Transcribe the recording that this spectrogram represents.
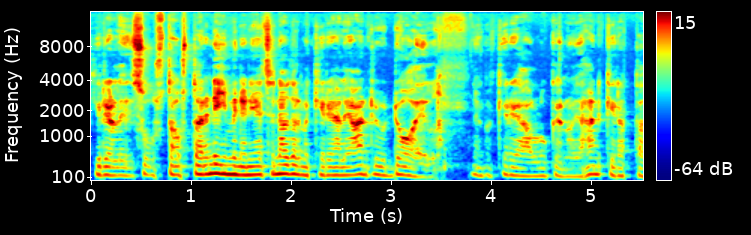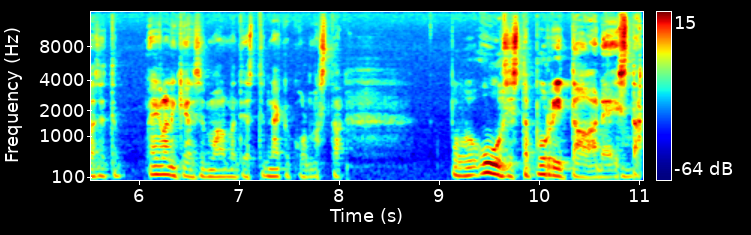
kirjallisuustaustainen ihminen ja itse näytelmäkirjailija Andrew Doyle, jonka kirjaa on lukenut. Ja hän kirjoittaa sitten englanninkielisen maailman tietysti näkökulmasta, puhuu uusista puritaaneista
